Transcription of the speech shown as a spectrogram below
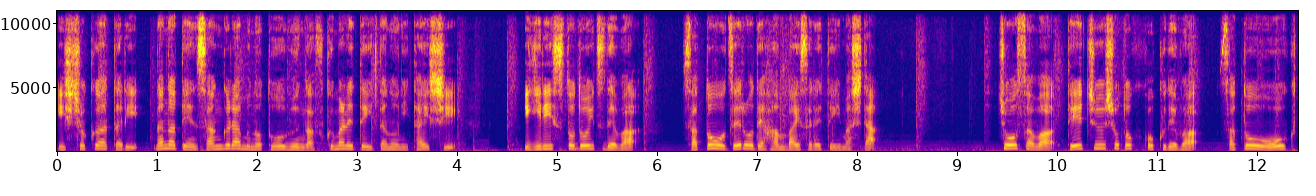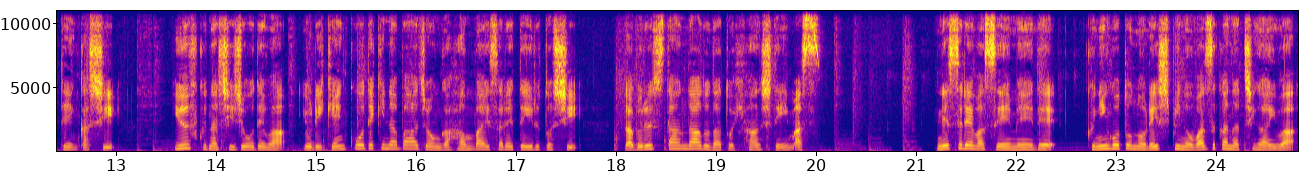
1食あたり 7.3g の糖分が含まれていたのに対しイギリスとドイツでは砂糖ゼロで販売されていました。調査は低中所得国では砂糖を多く添加し裕福な市場ではより健康的なバージョンが販売されているとしダブルスタンダードだと批判しています。ネスレは声明で国ごとのレシピのわずかな違いは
